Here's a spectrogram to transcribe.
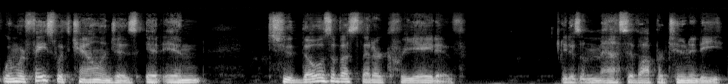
when we're faced with challenges it in to those of us that are creative it is a massive opportunity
